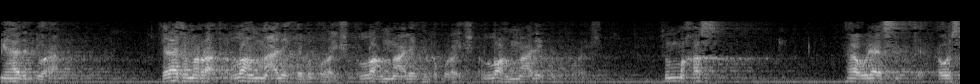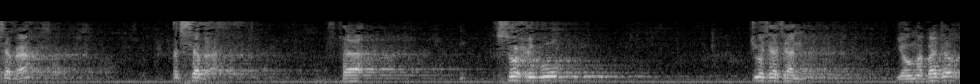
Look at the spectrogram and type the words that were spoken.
بهذا الدعاء. ثلاث مرات اللهم عليك بقريش اللهم عليك بقريش اللهم عليك بقريش. ثم خص هؤلاء الستة أو السبعة السبعة. فسحبوا جثثا يوم بدر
